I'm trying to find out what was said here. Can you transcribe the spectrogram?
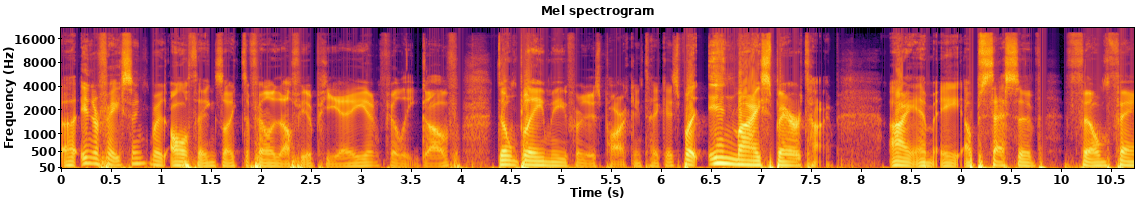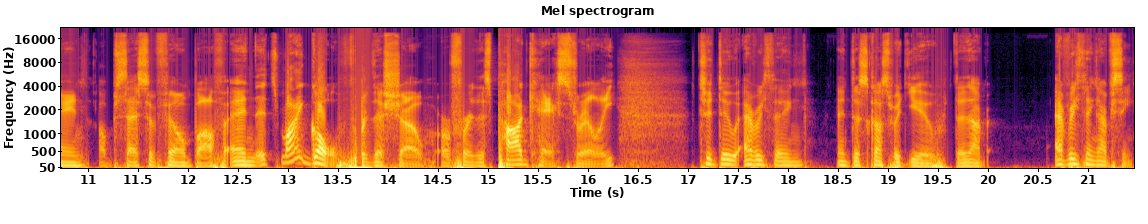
uh, interfacing with all things like the Philadelphia, PA, and Philly Gov. Don't blame me for those parking tickets, but in my spare time, I am a obsessive film fan, obsessive film buff, and it's my goal for this show or for this podcast, really, to do everything and discuss with you that I'm everything I've seen.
